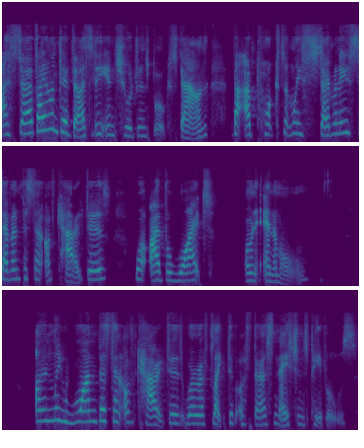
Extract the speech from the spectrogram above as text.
A survey on diversity in children's books found that approximately 77% of characters were either white or an animal. Only 1% of characters were reflective of First Nations peoples.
